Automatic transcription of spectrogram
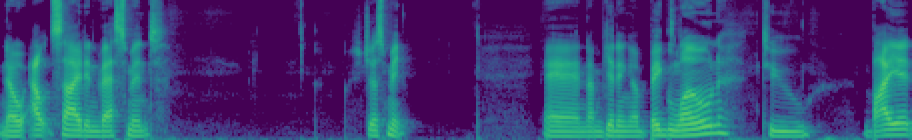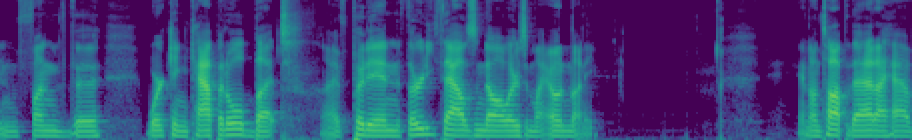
no outside investment. It's just me. And I'm getting a big loan to buy it and fund the working capital, but I've put in $30,000 of my own money. And on top of that, I have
